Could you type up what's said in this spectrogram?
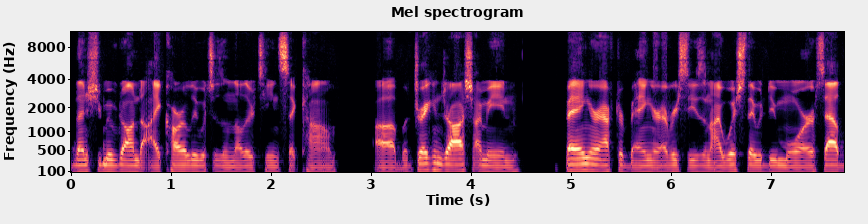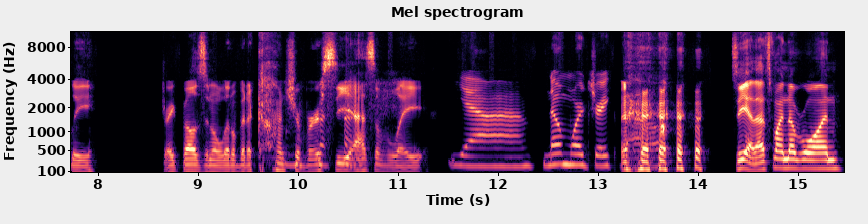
Then she moved on to iCarly, which is another teen sitcom. Uh, but Drake and Josh, I mean, banger after banger every season. I wish they would do more. Sadly, Drake Bell's in a little bit of controversy as of late. Yeah. No more Drake Bell. so yeah, that's my number one.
